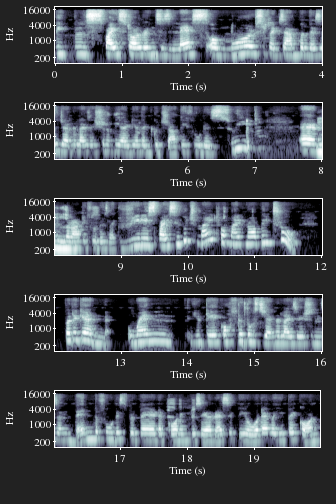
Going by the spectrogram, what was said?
people's spice tolerance is less or more so for example there's a generalization of the idea that gujarati food is sweet and Mhm. marathi food is like really spicy which might or might not be true but again when you take onto those generalizations and then the food is prepared according to say a recipe or whatever you pick on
